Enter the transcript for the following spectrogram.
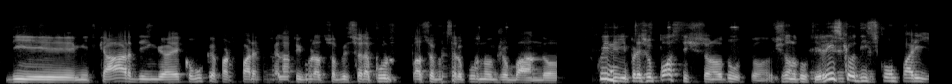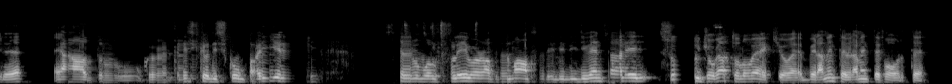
di mid-carding e comunque far fare bella figura al suo avversario pur, al suo avversario pur non giocando. Quindi i presupposti ci sono, tutto, ci sono tutti. Il rischio di scomparire è altro il rischio di scomparire il flavor of the month, di, di diventare sul giocattolo vecchio è veramente, veramente forte.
